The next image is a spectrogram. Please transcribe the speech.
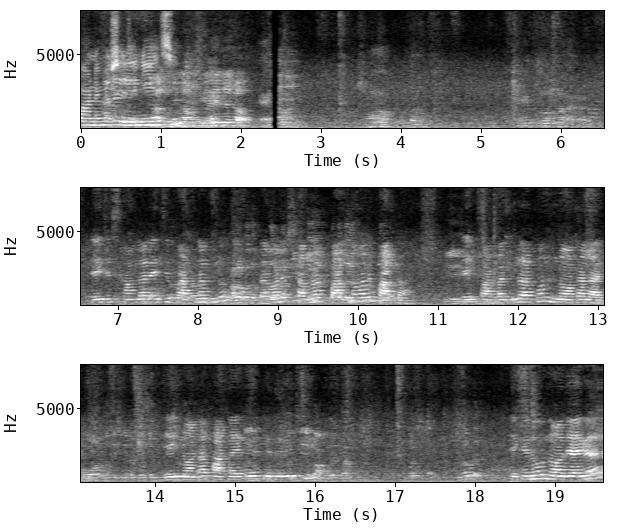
পান আমি সেজে নিয়েছি। এই যে সামলার এই যে পাতনাগুলো তার মানে সামলার পাতনা মানে পাতা। এই পাতাগুলো এখন নটা লাগবে এই নটা পাতায় করে পেতে দিচ্ছি। এখানেও ন জায়গায়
